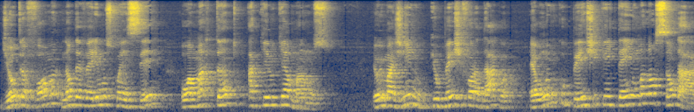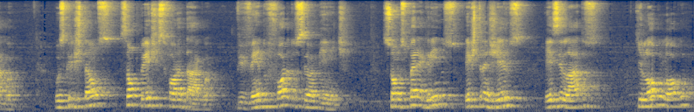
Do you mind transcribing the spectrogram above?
De outra forma, não deveríamos conhecer ou amar tanto aquilo que amamos. Eu imagino que o peixe fora d'água é o único peixe que tem uma noção da água. Os cristãos são peixes fora d'água, vivendo fora do seu ambiente. Somos peregrinos, estrangeiros, exilados, que logo logo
